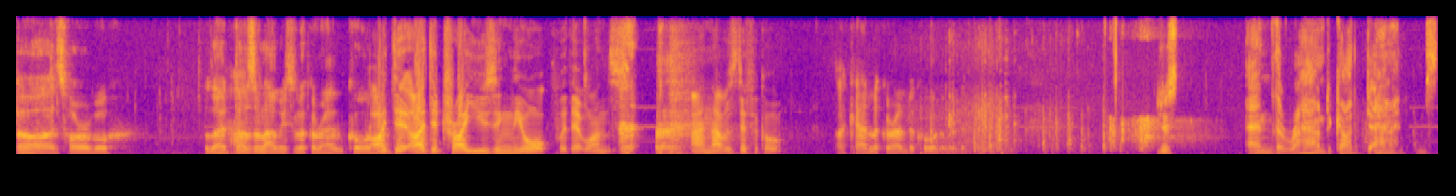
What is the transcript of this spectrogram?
Oh, that's horrible. Although it does allow me to look around corner. I did I did try using the AWP with it once, and that was difficult. I can look around the corner with it. Just end the round. God damn it! I'm s-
